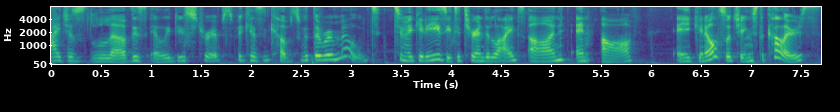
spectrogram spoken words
I just love these LED strips because it comes with the remote to make it easy to turn the lights on and off and you can also change the colors.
